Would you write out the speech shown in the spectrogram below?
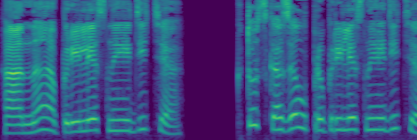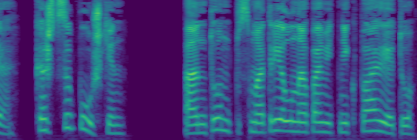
Она — прелестное дитя. Кто сказал про прелестное дитя? Кажется, Пушкин. Антон посмотрел на памятник поэту.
